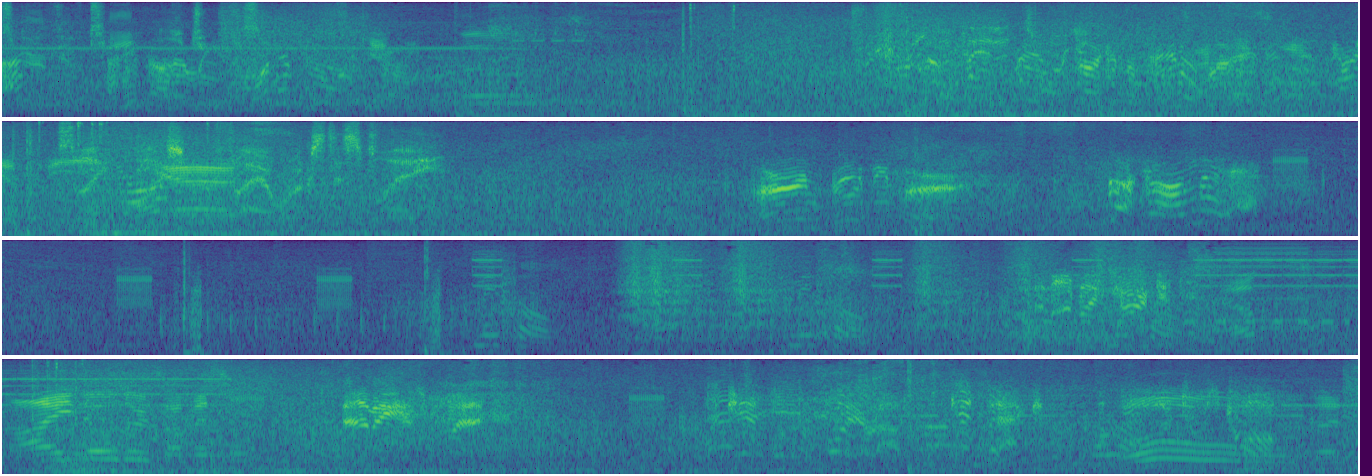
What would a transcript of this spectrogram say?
Spare 15 launching missiles. get those. It's like watching a fireworks display. Burn, baby, burn. Suck on that. Missile. Missile. Oh, I know there's a missile. Enemy is split. Careful, fire out. Get back. Oh, that's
